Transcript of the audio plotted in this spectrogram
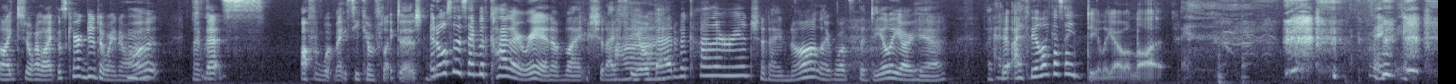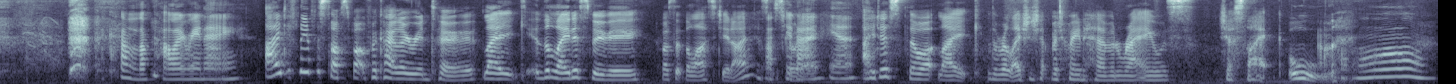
like do I like this character? Do I not? Like that's often what makes you conflicted. And also the same with Kylo Ren. I'm like, should I feel Ah. bad for Kylo Ren? Should I not? Like, what's the dealio here? I feel, I feel like I say dealio a lot. Maybe. I kind of love Kylo Ren. eh? I definitely have a soft spot for Kylo Ren too. Like the latest movie, was it The Last Jedi? Is Last? Jedi. Yeah. I just thought like the relationship between him and Rey was just like, ooh, Oh,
